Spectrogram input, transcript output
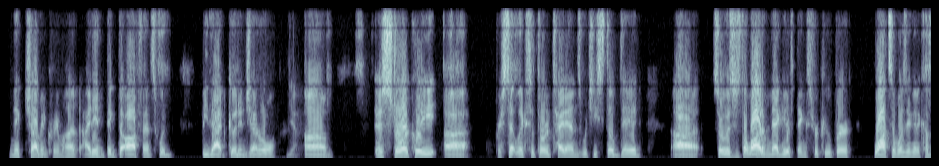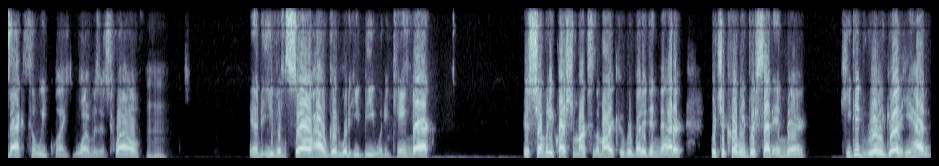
Nick Chubb and Kareem Hunt. I didn't think the offense would be that good in general. Yeah. Um, historically, uh, Brissett likes to throw to tight ends, which he still did. Uh, so it was just a lot of negative things for Cooper. Watson wasn't going to come back till week like what was it, twelve? Mm-hmm. And even so, how good would he be when he came back? There's so many question marks with Amari Cooper, but it didn't matter. With Jacoby Brissett in there, he did really good. He had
